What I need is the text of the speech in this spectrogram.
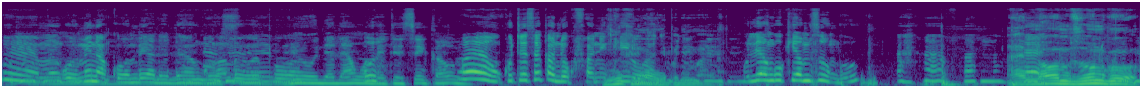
Hey, Mungu mimi nakuombea dadangu, mambo iwe poa. Yule dadangu oh. ameteseka huyu. Wewe kuteseka ndio kufanikiwa. Uliangukia mzungu? I am no mzungu.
